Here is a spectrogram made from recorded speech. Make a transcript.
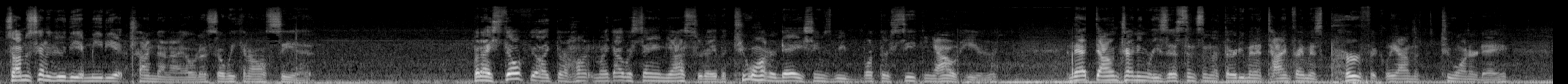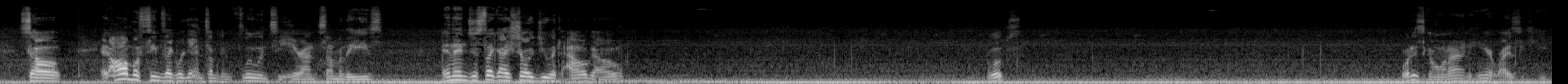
So I'm just going to do the immediate trend on IOTA so we can all see it. But I still feel like they're hunting, like I was saying yesterday, the 200 day seems to be what they're seeking out here. And that downtrending resistance in the 30 minute time frame is perfectly on the 200 day. So it almost seems like we're getting some confluency here on some of these. And then just like I showed you with Algo. Whoops. What is going on here? Why does it keep...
